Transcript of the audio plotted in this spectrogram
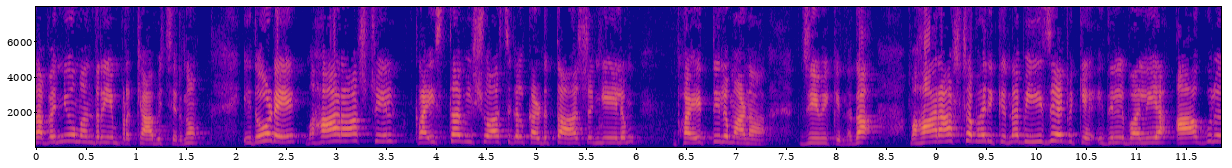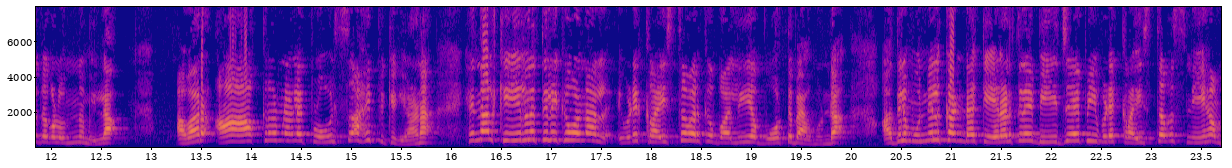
റവന്യൂ മന്ത്രിയും പ്രഖ്യാപിച്ചിരുന്നു. ഇതോടെ മഹാരാഷ്ട്രയിൽ ക്രൈസ്തവ വിശ്വാസികൾ കടുത്ത ആശങ്കയിലും ഭയത്തിലുമാണ് ജീവിക്കുന്നത്. മഹാരാഷ്ട്ര ഭരിക്കുന്ന ബി ജെ പിക്ക് ഇതിൽ വലിയ ആകുലതകളൊന്നുമില്ല. അവർ ആ ആക്രമണങ്ങളെ പ്രോത്സാഹിപ്പിക്കുകയാണ്. എന്നാൽ കേരളത്തിലേക്ക് വന്നാൽ ഇവിടെ ക്രൈസ്തവർക്ക് വലിയ വോട്ട് ബാങ്ക് ഉണ്ട് അതിൽ മുന്നിൽ കണ്ട് കേരളത്തിലെ ബി ജെ പി ഇവിടെ ക്രൈസ്തവ സ്നേഹം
